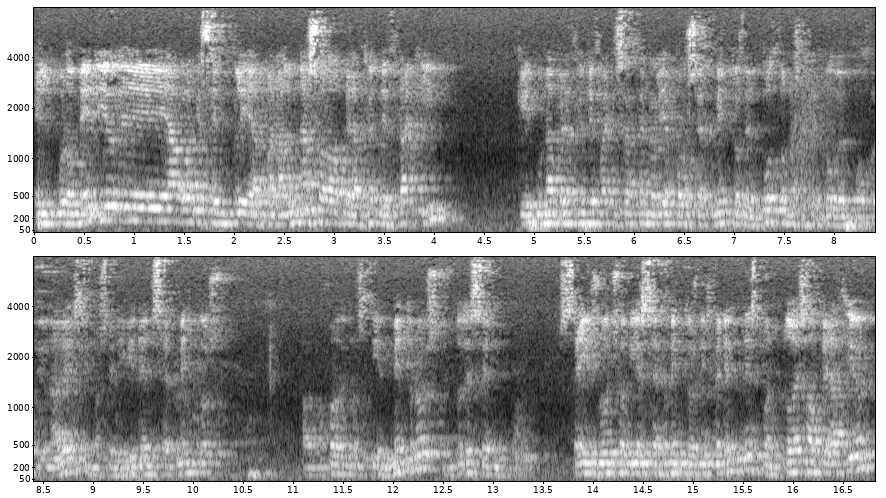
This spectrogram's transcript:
El promedio de agua que se emplea para una sola operación de fracking, que una operación de fracking se hace en realidad por segmentos del pozo, no se hace todo el pozo de una vez, sino se divide en segmentos a lo mejor de unos 100 metros, entonces en 6, 8, 10 segmentos diferentes, bueno, toda esa operación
